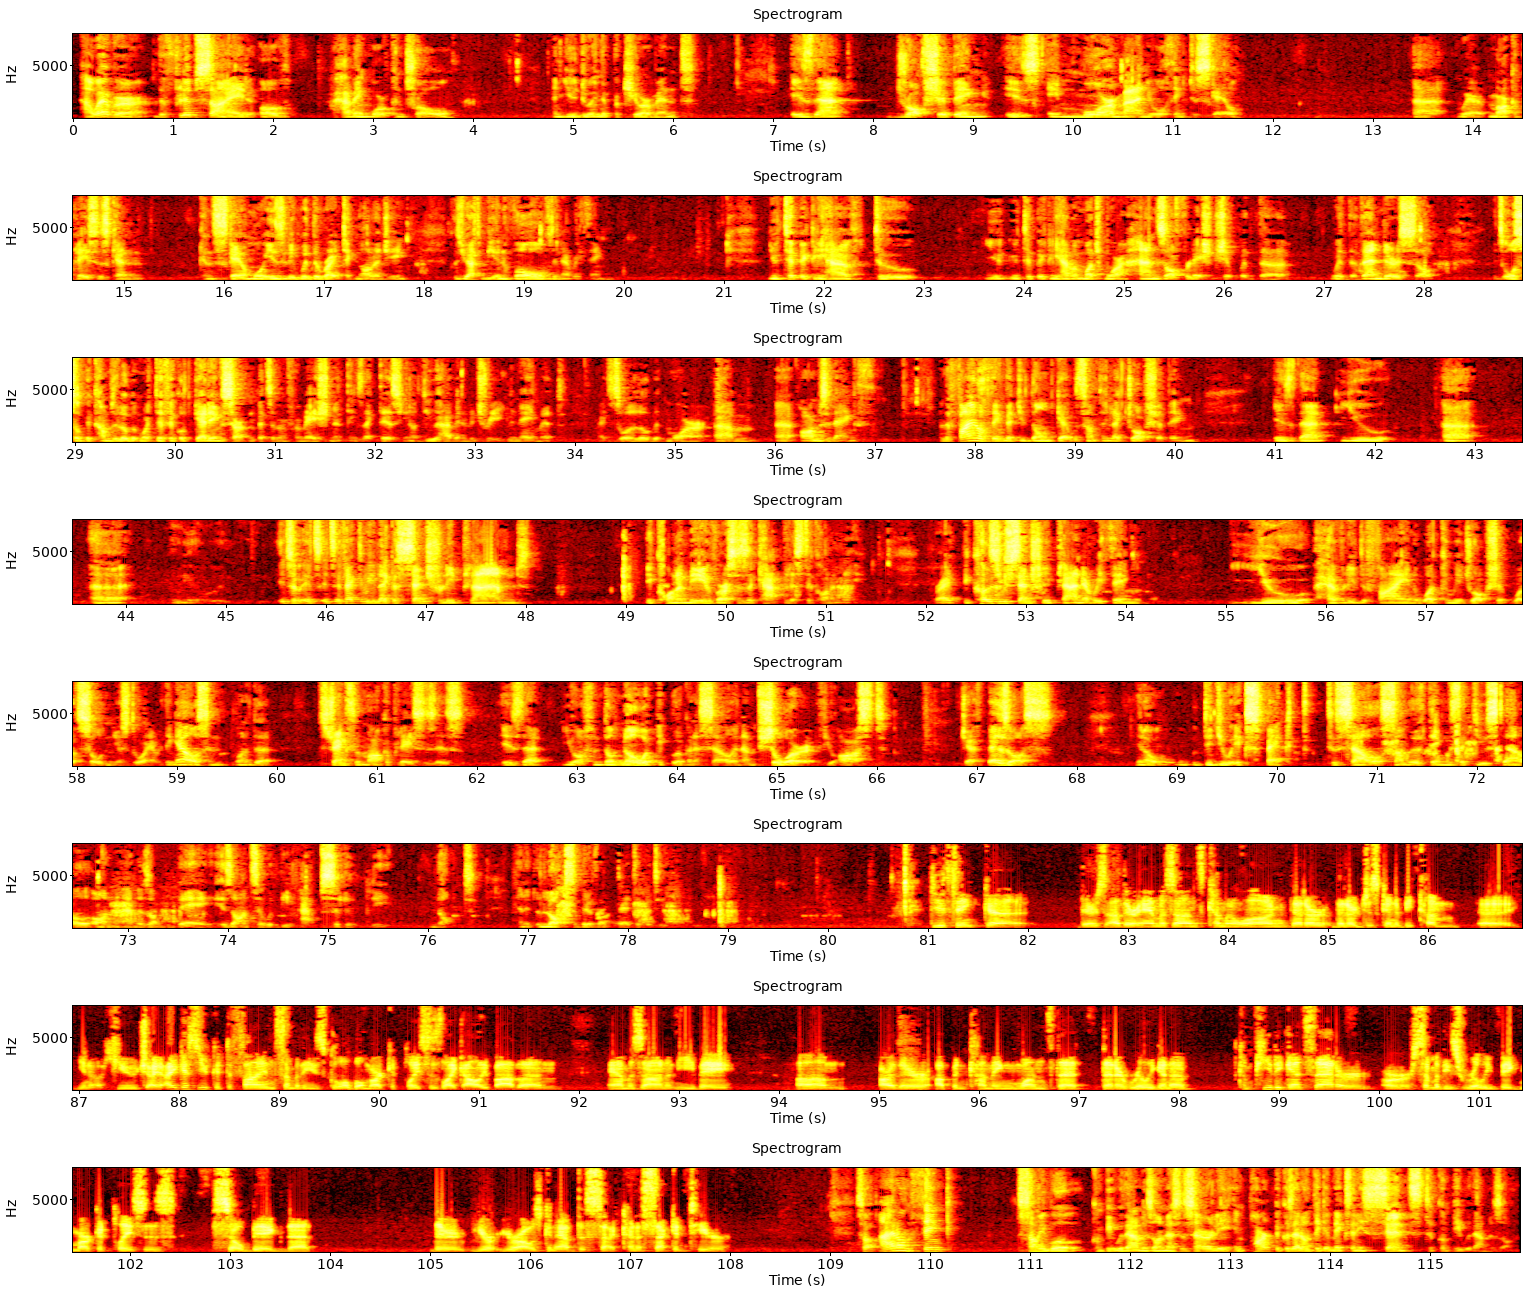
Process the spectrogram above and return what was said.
however the flip side of having more control and you doing the procurement is that drop shipping is a more manual thing to scale, uh, where marketplaces can can scale more easily with the right technology because you have to be involved in everything. You typically have to you, you typically have a much more hands-off relationship with the with the vendors, so it also becomes a little bit more difficult getting certain bits of information and things like this. You know, do you have inventory? You name it. Right? So a little bit more um, uh, arm's length. And the final thing that you don't get with something like drop shipping is that you uh, uh, it's, a, it's it's effectively like a centrally planned economy versus a capitalist economy, right? Because you centrally plan everything you heavily define what can be dropship, what's sold in your store, and everything else. And one of the strengths of marketplaces is is that you often don't know what people are going to sell. And I'm sure if you asked Jeff Bezos, you know, did you expect to sell some of the things that you sell on Amazon today? His answer would be absolutely not. And it locks a bit of that creativity. Do you think uh, there's other Amazons coming along that are that are just going to become uh, you know huge. I, I, guess you could define some of these global marketplaces like Alibaba and Amazon and eBay. Um, are there up and coming ones that that are really going to compete against that, or or are some of these really big marketplaces so big that they're you're you're always going to have this kind of second tier? So I don't think somebody will compete with Amazon necessarily, in part because I don't think it makes any sense to compete with Amazon.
